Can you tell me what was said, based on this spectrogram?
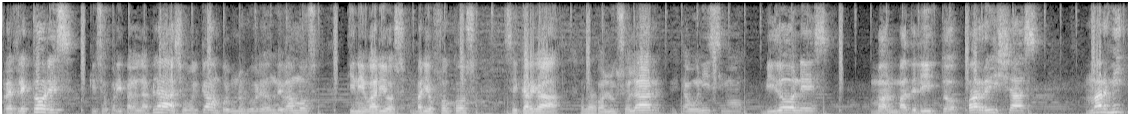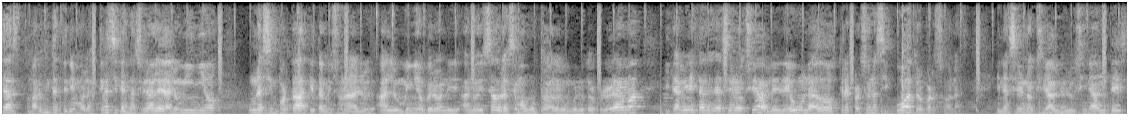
Reflectores, que eso por ir para la playa o el campo, algunos lugares donde vamos. Tiene varios, varios focos. Se carga solar. con luz solar. Está buenísimo. Bidones. mate listo. Parrillas. Marmitas. Marmitas tenemos las clásicas nacionales de aluminio unas importadas que también son aluminio pero anodizado, las hemos mostrado en algún otro programa. Y también están las de acero inoxidable, de una, dos, tres personas y cuatro personas en acero inoxidable, alucinantes.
